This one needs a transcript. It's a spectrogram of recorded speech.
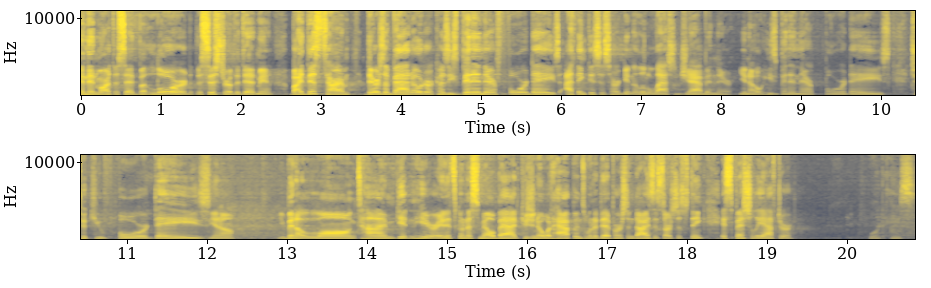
And then Martha said, But Lord, the sister of the dead man, by this time there's a bad odor because he's been in there four days. I think this is her getting a little last jab in there. You know, he's been in there four days. Took you four days, you know? You've been a long time getting here, and it's gonna smell bad because you know what happens when a dead person dies? It starts to stink, especially after four days.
